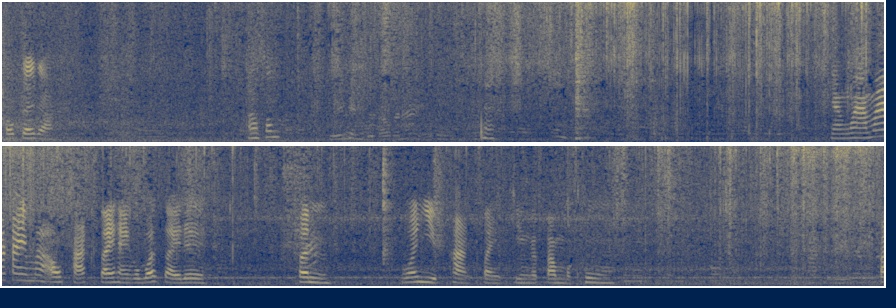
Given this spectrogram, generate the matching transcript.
ครบเลยจ้ะเอาส้มหรือเป็นบุตรเอาก็ได้ อย่างมามาให้มาเอาผักใส่ให้ก็ว่าใส่เลยเพิ่นว่าหยิบผักใส่กินกับตำบักหุ่งไป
